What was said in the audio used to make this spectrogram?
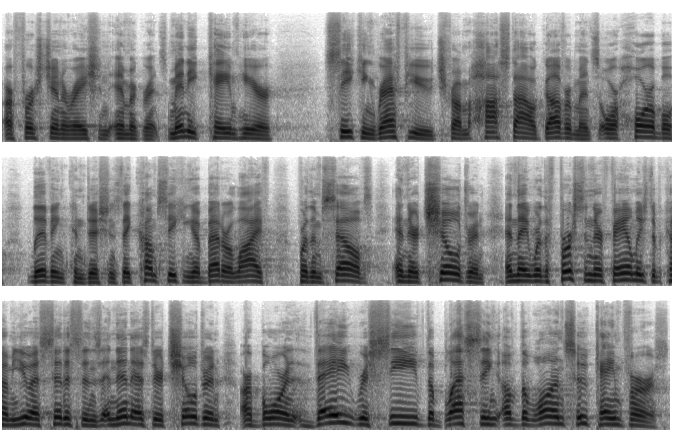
are first generation immigrants. Many came here seeking refuge from hostile governments or horrible living conditions. They come seeking a better life for themselves and their children. And they were the first in their families to become U.S. citizens. And then, as their children are born, they receive the blessing of the ones who came first.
